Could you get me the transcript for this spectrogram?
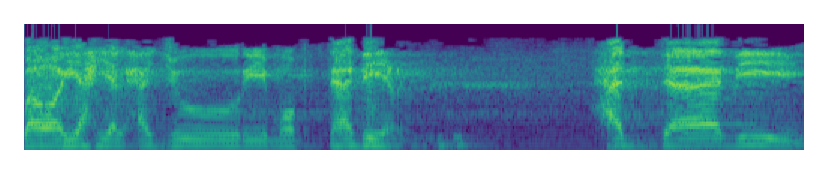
bahwa Yahya al-Hajuri mubtadi' haddadi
